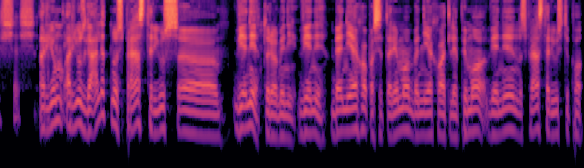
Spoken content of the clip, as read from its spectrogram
Š, š, ar, jum, tai. ar jūs galit nuspręsti, ar jūs uh, vieni, turiu omeny, vieni, be nieko pasitarimo, be nieko atliepimo, vieni nuspręsti, ar jūs tipo,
